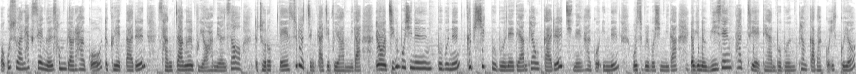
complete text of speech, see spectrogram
어, 우수한 학생을 선별하고 또 그에 따른 상장을 부여하면서 또 졸업 때 수료증까지 부여합니다. 요 지금 보시는 부분은 급식 부분에 대한 평가를 진행 하고 있는 모습을 보십니다. 여기는 위생 파트에 대한 부분 평가받고 있고요.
